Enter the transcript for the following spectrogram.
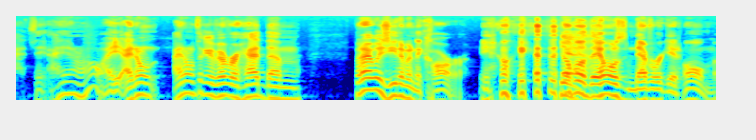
they- I don't know. I, I don't. I don't think I've ever had them, but I always eat them in the car. You know, they, Yeah. almost, they almost never get home.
